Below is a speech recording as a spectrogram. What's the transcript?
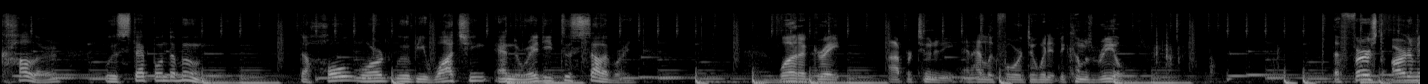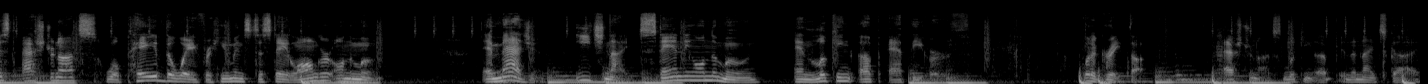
color will step on the moon. The whole world will be watching and ready to celebrate. What a great opportunity, and I look forward to when it becomes real. The first Artemis astronauts will pave the way for humans to stay longer on the moon. Imagine each night standing on the moon and looking up at the Earth. What a great thought. Astronauts looking up in the night sky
